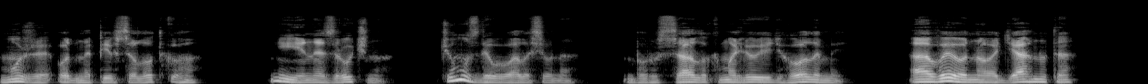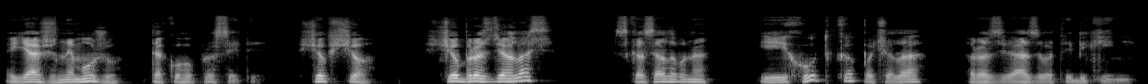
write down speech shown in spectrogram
Може, одна півсолодкого? Ні, незручно. Чому здивувалась вона? Бо русалок малюють голими, а ви оно одягнута. Я ж не можу такого просити. Щоб що? Щоб роздяглась? сказала вона і хутко почала розв'язувати бікіні.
